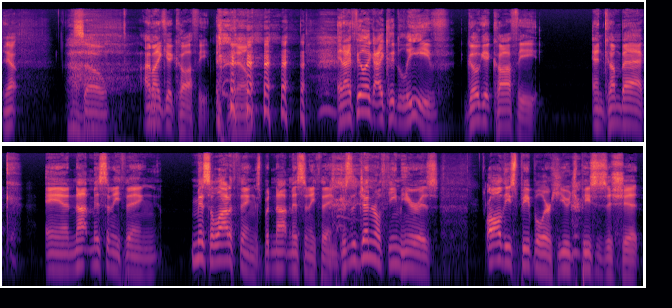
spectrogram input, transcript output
Yep. So I might get coffee. You know. and I feel like I could leave, go get coffee, and come back and not miss anything. Miss a lot of things, but not miss anything. Because the general theme here is all these people are huge pieces of shit,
